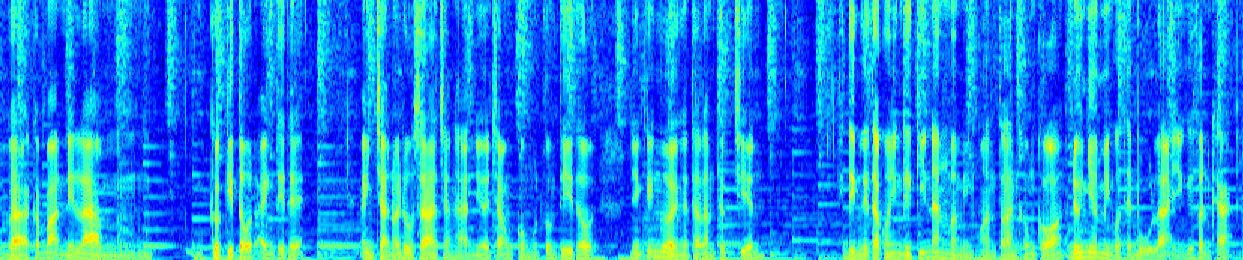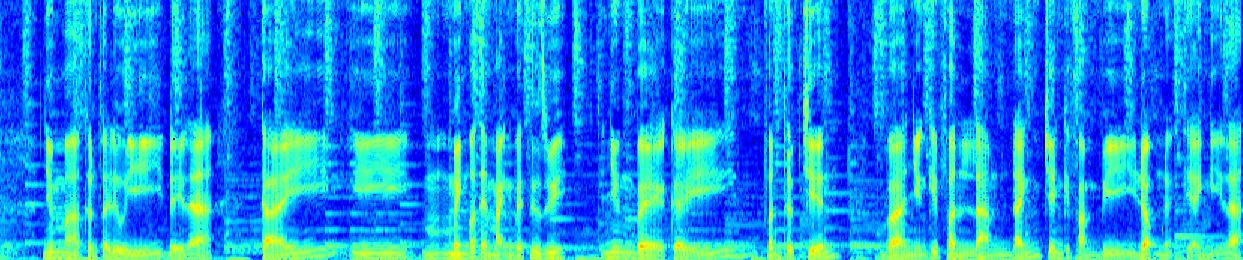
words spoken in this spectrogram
Và các bạn ấy làm cực kỳ tốt anh thấy thế. Anh chả nói đâu xa chẳng hạn như ở trong cùng một công ty thôi những cái người người ta làm thực chiến thì người ta có những cái kỹ năng mà mình hoàn toàn không có. Đương nhiên mình có thể bù lại những cái phần khác nhưng mà cần phải lưu ý đấy là cái mình có thể mạnh về tư duy nhưng về cái phần thực chiến và những cái phần làm đánh trên cái phạm vi rộng đấy thì anh nghĩ là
